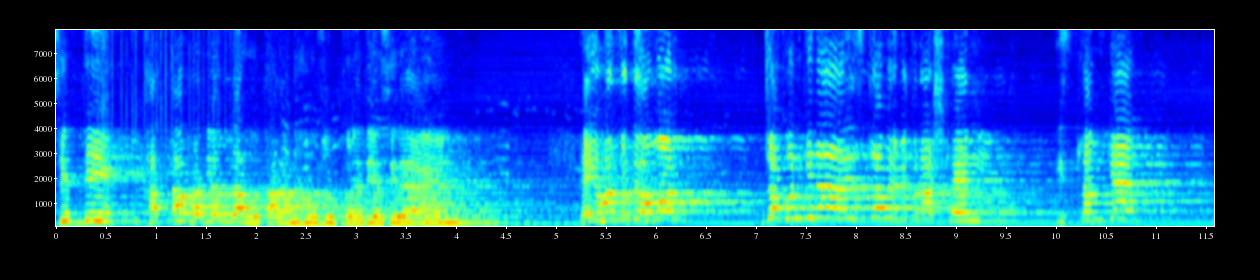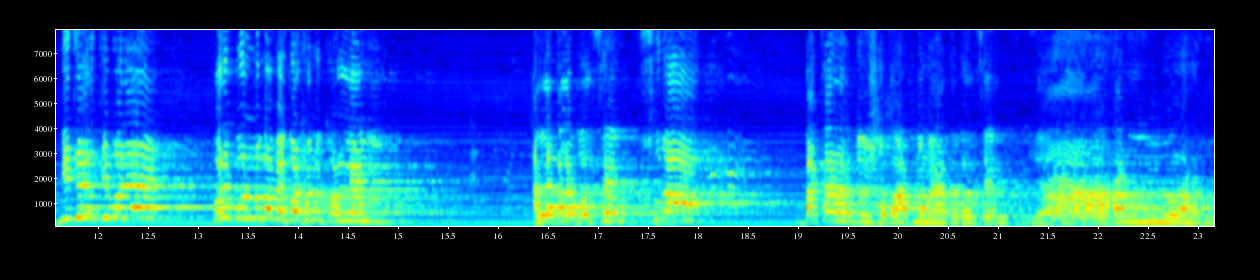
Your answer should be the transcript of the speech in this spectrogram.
সিদ্দিক খাত্তাব রাদিয়াল্লাহু তাআলা যোগ করে দিয়েছিলেন। এই হযরতে ওমর যখন কিনা ইসলামের ভিতরে আসলেন, ইসলামকে নিজের জীবনে পরিপূর্ণভাবে গঠন করলেন। আল্লাহ তাআলা বলছেন, সূরা বাকারার 208 নং আয়াতে বলছেন, ইয়া আমানু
